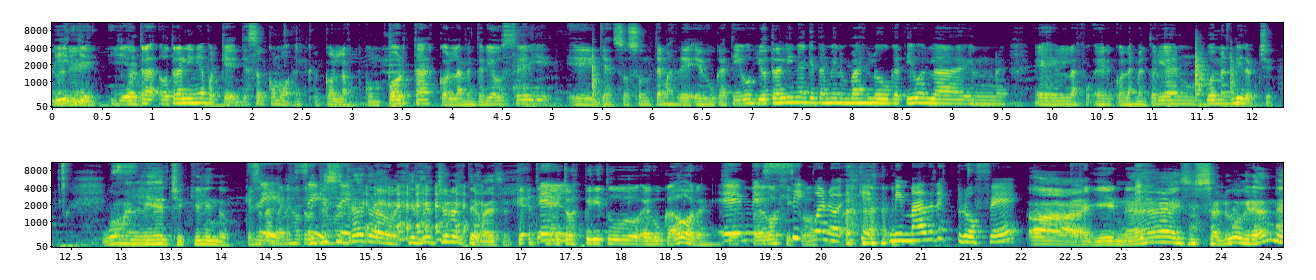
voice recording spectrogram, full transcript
Y, y- y otra otra línea, porque ya son como con los con Portas, con la mentoría UC, eh, ya esos son temas de educativos. Y otra línea que también va en lo educativo es la, en, en la fu- eh, con las mentorías en Women Leadership. Woman Leadership, qué lindo. Que Sí, también es otro sí, ¿De qué se sí. trata? Qué chulo el tema ese. Que tiene El- tu espíritu educador, Eh, ¿sí? me- pedagógico. sí, bueno, es que mi madre es profe. Ah, qué nice, un saludo grande.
